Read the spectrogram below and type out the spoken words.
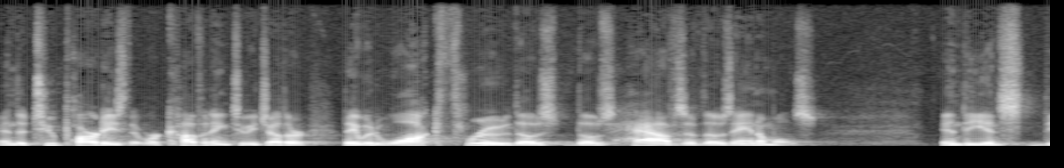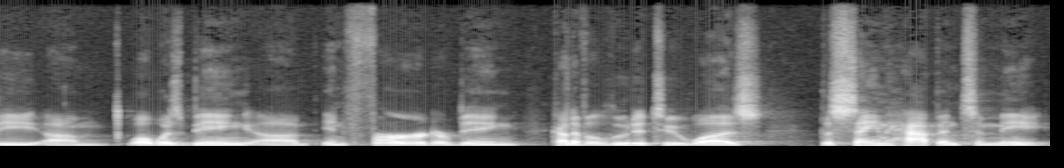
And the two parties that were covenanting to each other, they would walk through those, those halves of those animals. And the, the, um, what was being uh, inferred or being kind of alluded to was the same happened to me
